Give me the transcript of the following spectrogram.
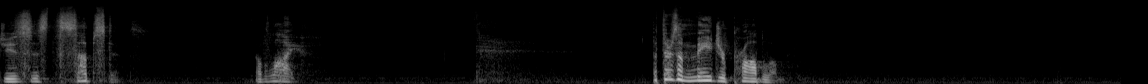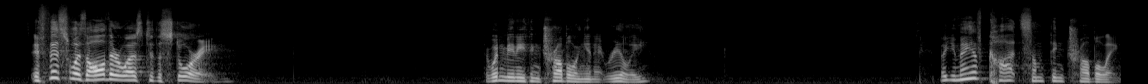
Jesus is the substance of life. But there's a major problem. If this was all there was to the story, there wouldn't be anything troubling in it, really. But you may have caught something troubling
